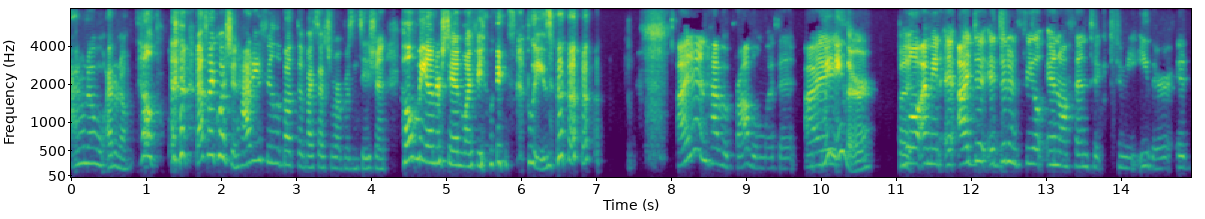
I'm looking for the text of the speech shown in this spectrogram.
i don't know i don't know help that's my question how do you feel about the bisexual representation help me understand my feelings please I didn't have a problem with it. I me neither but well, I mean, it, I did. It didn't feel inauthentic to me either. It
